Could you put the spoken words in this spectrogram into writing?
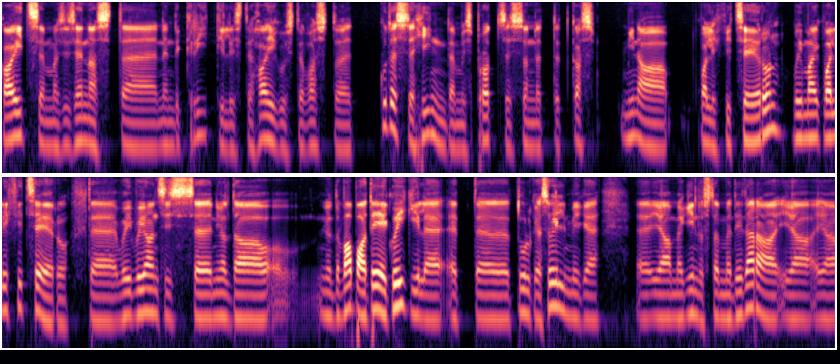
kaitsema siis ennast äh, nende kriitiliste haiguste vastu, et kuidas see hindamisprotsess on, et, et kas mina kvalifitseerun või ma ei kvalifitseeru äh, või, või on siis äh, nii-öelda, nii-öelda vaba tee kõigile, et tulge sõlmige ja me kindlustame teid ära ja, ja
